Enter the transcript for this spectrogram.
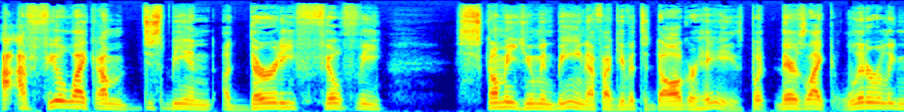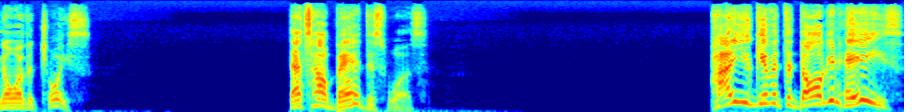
I, I feel like I'm just being a dirty, filthy, scummy human being if I give it to Dog or Hayes, but there's like literally no other choice. That's how bad this was. How do you give it to Dog and Hayes?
